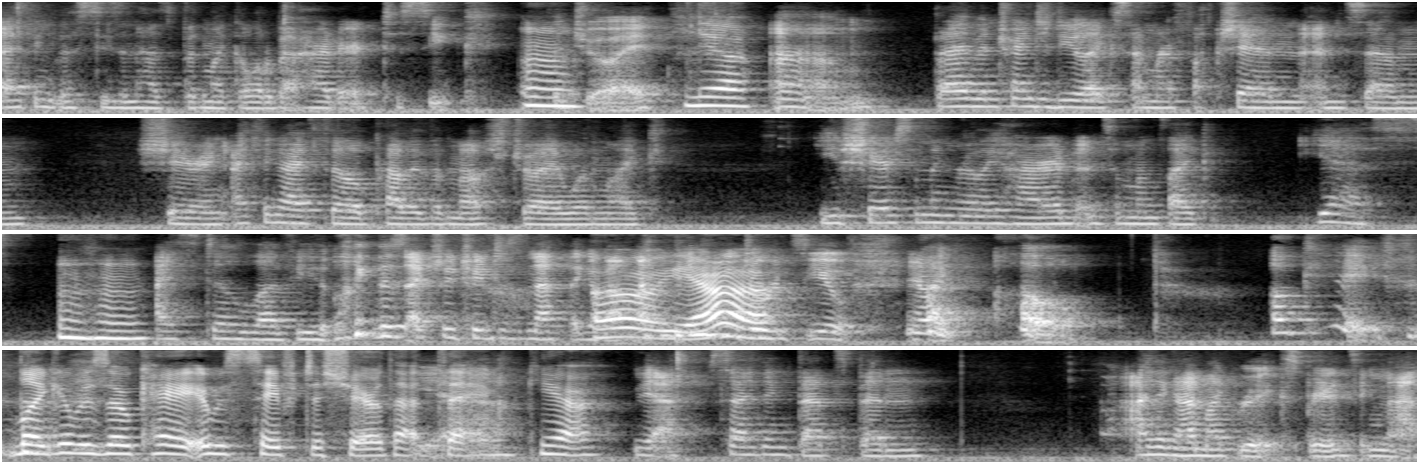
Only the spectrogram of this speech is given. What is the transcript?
I think this season has been like a little bit harder to seek the Mm. joy. Yeah. Um, but I've been trying to do like some reflection and some sharing. I think I feel probably the most joy when like you share something really hard and someone's like, yes. Mm-hmm. I still love you. Like this actually changes nothing about Oh, my yeah. towards you. And you're like, oh, okay. Like it was okay. It was safe to share that Yeah. thing. Yeah. yeah. So I think that's been. I think I'm like re-experiencing that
